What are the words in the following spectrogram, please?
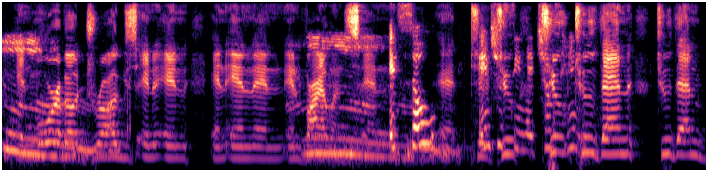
and more about mm. drugs and and and and and, and violence and mm. It's so and to, interesting to, they chose to, him. to then to then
